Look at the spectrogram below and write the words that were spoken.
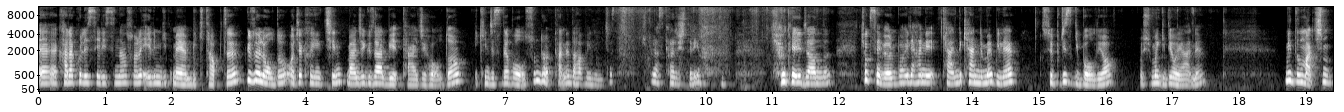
e, Karakule serisinden sonra elim gitmeyen bir kitaptı. Güzel oldu. Ocak ayı için bence güzel bir tercih oldu. İkincisi de bu olsun. Dört tane daha belirleyeceğiz. Şu biraz karıştırayım. Çok heyecanlı. Çok seviyorum. Böyle hani kendi kendime bile sürpriz gibi oluyor. Hoşuma gidiyor yani. Middlemarch. Şimdi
